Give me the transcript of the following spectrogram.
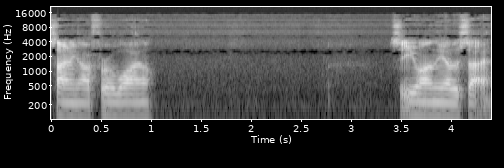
signing off for a while. See you on the other side.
